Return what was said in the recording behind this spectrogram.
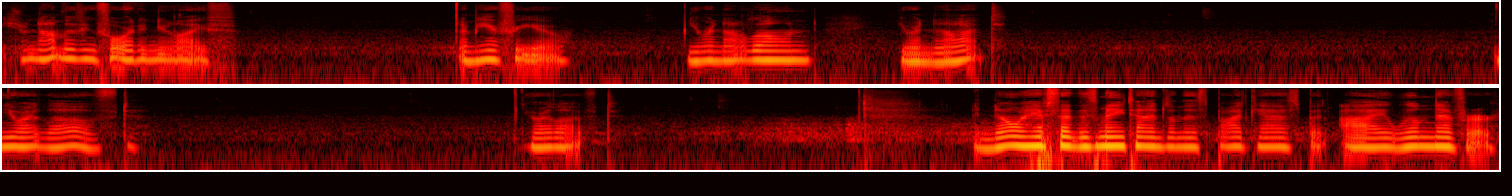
you know not moving forward in your life. I'm here for you. You are not alone. You are not. You are loved. You are loved. I know I have said this many times on this podcast, but I will never,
